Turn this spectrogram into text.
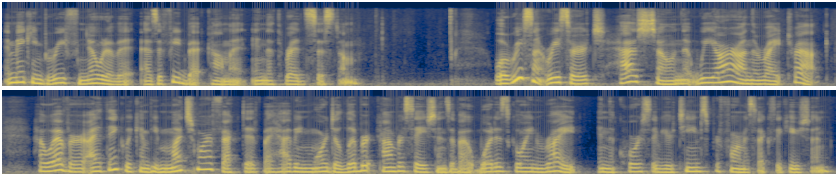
and making brief note of it as a feedback comment in the thread system. Well, recent research has shown that we are on the right track However, I think we can be much more effective by having more deliberate conversations about what is going right in the course of your team's performance execution.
